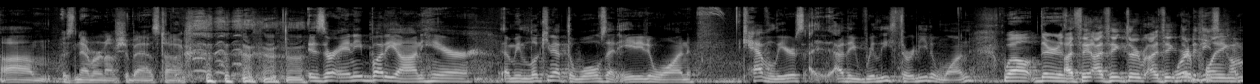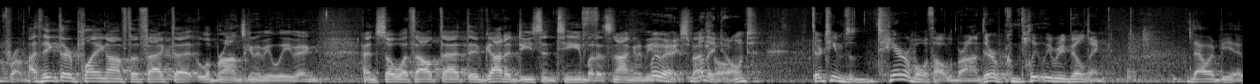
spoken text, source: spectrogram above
Um, There's never enough Shabazz talk. is there anybody on here? I mean, looking at the Wolves at eighty to one, Cavaliers are they really thirty to one? well, there's. I think I think they're I think Where they're did these playing come from? I think they're playing off the fact that LeBron's going to be leaving. And so without that, they've got a decent team, but it's not going to be wait, wait, special. no, they don't. Their team's terrible without LeBron. They're completely rebuilding. That would be a.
